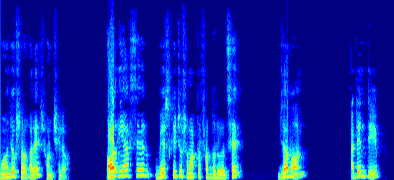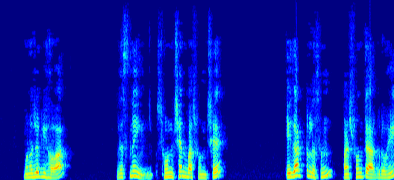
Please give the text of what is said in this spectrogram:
মনোযোগ সহকারে শুনছিল। অল ইয়ার্স এর বেশ কিছু সমার্থক শব্দ রয়েছে, যেমন অ্যাটেন্টিভ মনোযোগী হওয়া লিসনিং শুনছেন বা শুনছে ইগার টু লিসন মানে শুনতে আগ্রহী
